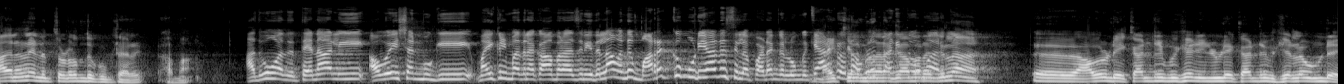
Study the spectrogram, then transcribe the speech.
அதனால் என்னை தொடர்ந்து கூப்பிட்டாரு ஆமாம் அதுவும் அந்த தெனாலி அவை சண்முகி மைக்கேல் மதன காமராஜன் இதெல்லாம் வந்து மறக்க முடியாத சில படங்கள். உங்க கேரக்டர் மதன அஹ், அவருடைய கான்ட்ரிபியூஷன் என்னுடைய கான்ட்ரிபியூஷன்லாம் உண்டு.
